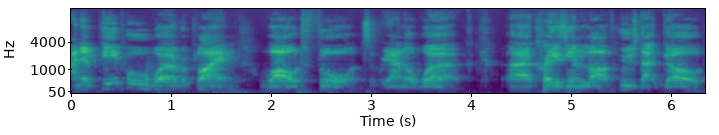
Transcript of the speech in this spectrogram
And then people were replying, Wild Thoughts, Rihanna Work, uh, Crazy in Love, Who's That Girl,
